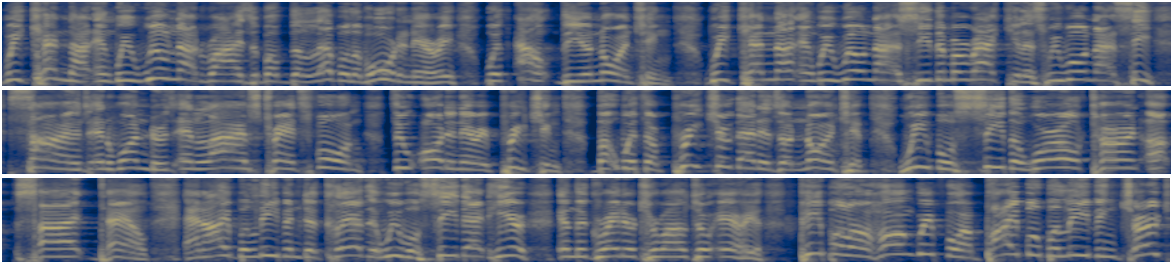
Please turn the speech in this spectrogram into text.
We cannot and we will not rise above the level of ordinary without the anointing. We cannot and we will not see the miraculous. We will not see signs and wonders and lives transformed through ordinary preaching. But with a preacher that is anointed, we will see the world turn upside down. And I believe and declare that we will see that here in the greater Toronto area. People are hungry for a Bible believing church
